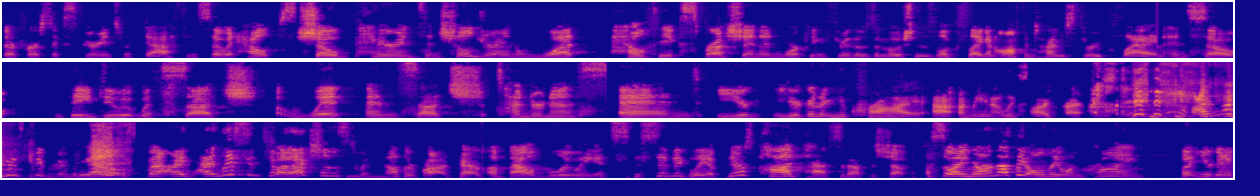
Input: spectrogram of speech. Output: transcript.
their first experience with death. And so it helps show parents and children what healthy expression and working through those emotions looks like, and oftentimes through play. And so they do it with such wit and such tenderness. And you're you're gonna you cry. At, i mean at least i cry. Gonna speak for everybody else but I, I listened to i actually listened to another podcast about bluey. It's specifically a, there's podcasts about the show. So i know i'm not the only one crying but you're gonna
